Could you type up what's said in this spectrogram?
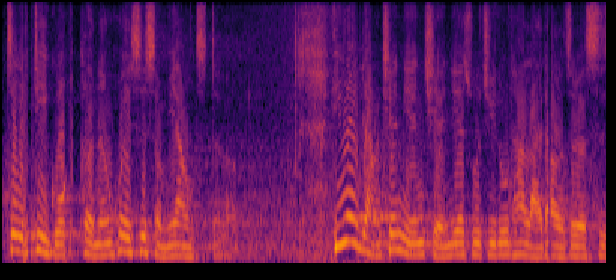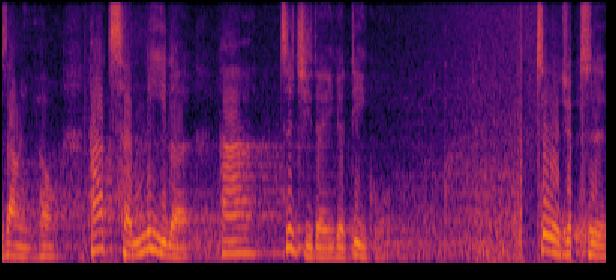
这个帝国可能会是什么样子的了。因为两千年前，耶稣基督他来到了这个世上以后，他成立了他自己的一个帝国，这个就是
